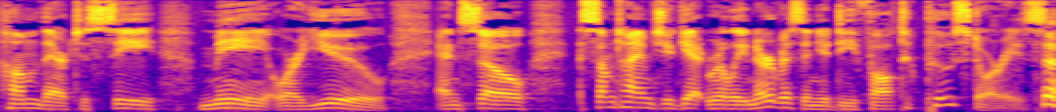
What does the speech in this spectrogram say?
come there to see me or you, and so sometimes you get really nervous and you default to poo stories. you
